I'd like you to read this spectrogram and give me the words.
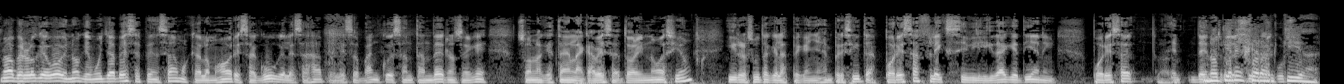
No, pero lo que voy, ¿no? Que muchas veces pensamos que a lo mejor esa Google, esas Apple, esos bancos de Santander, no sé qué, son las que están en la cabeza de toda la innovación y resulta que las pequeñas empresitas, por esa flexibilidad que tienen, por esa... no de tienen recursos, jerarquías.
